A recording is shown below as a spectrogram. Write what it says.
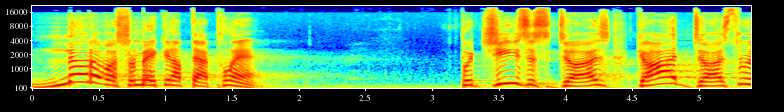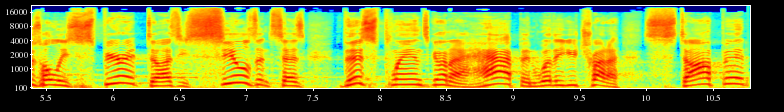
None of us are making up that plan. But Jesus does, God does, through His Holy Spirit does. He seals and says, This plan's gonna happen, whether you try to stop it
